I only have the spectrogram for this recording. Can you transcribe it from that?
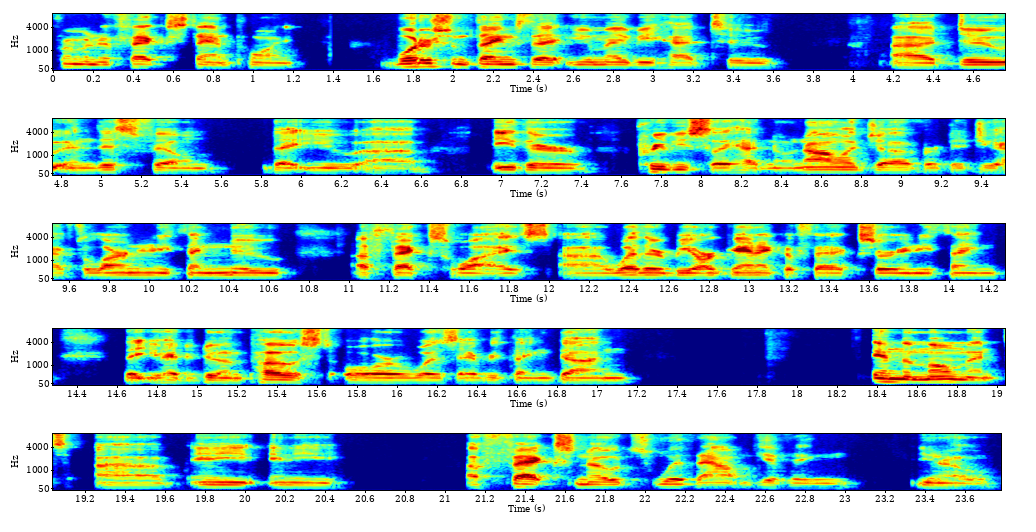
from an effects standpoint, what are some things that you maybe had to uh, do in this film that you uh, either previously had no knowledge of, or did you have to learn anything new effects wise, uh, whether it be organic effects or anything that you had to do in post, or was everything done in the moment? Uh, any any effects notes without giving you know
